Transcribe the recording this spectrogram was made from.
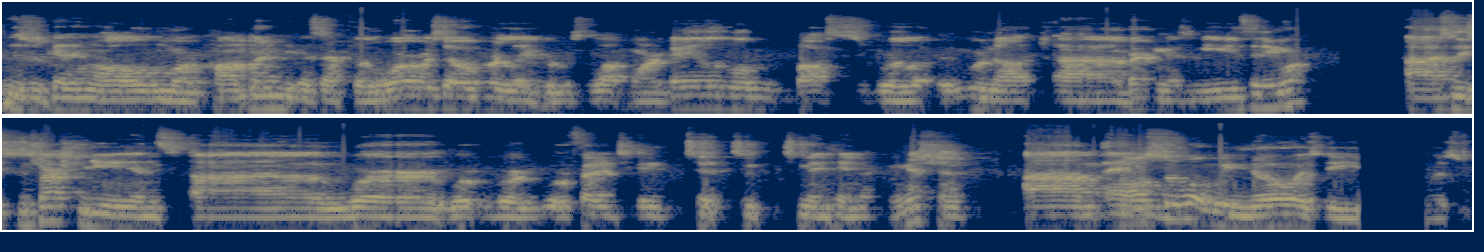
this was getting all more common because after the war was over, labor was a lot more available. Bosses were, were not uh, recognizing unions anymore. Uh, so these construction unions uh, were, were, were, fighting to, to, to, maintain recognition. Um, and also, what we know as the was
